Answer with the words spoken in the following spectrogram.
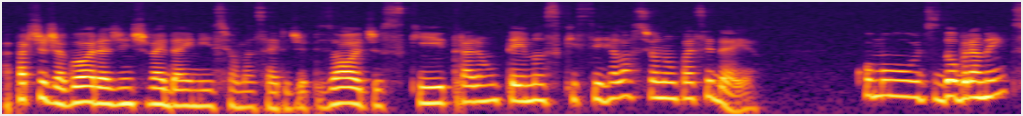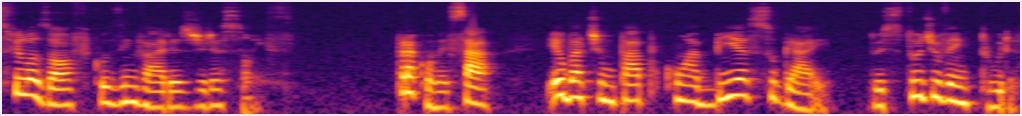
a partir de agora a gente vai dar início a uma série de episódios que trarão temas que se relacionam com essa ideia, como desdobramentos filosóficos em várias direções. Para começar, eu bati um papo com a Bia Sugai, do Estúdio Venturas,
